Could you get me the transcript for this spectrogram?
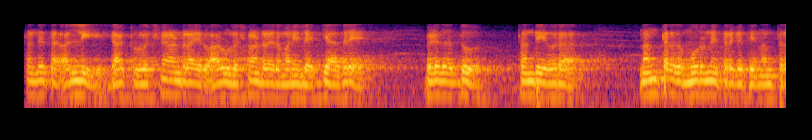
ತಂದೆ ಅಲ್ಲಿ ಡಾಕ್ಟರ್ ಲಕ್ಷ್ಮೀನಾರಾಯರು ಆರು ಲಕ್ಷ್ಮೀನಾರಾಯರ ಮನೆಯಲ್ಲಿ ಅಜ್ಜ ಆದರೆ ಬೆಳೆದದ್ದು ತಂದೆಯವರ ನಂತರದ ಮೂರನೇ ತರಗತಿಯ ನಂತರ,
